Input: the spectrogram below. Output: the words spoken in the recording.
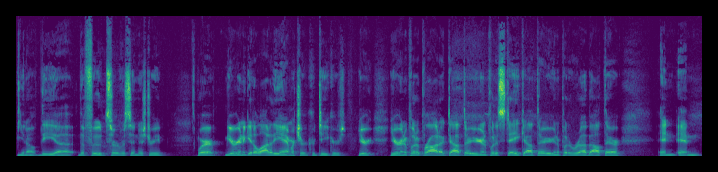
you know the uh, the food service industry, where you're going to get a lot of the amateur critiquers. You're you're going to put a product out there. You're going to put a steak out there. You're going to put a rub out there, and and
